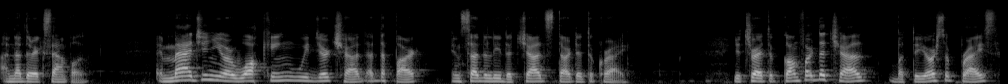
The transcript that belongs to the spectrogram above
Another example Imagine you are walking with your child at the park and suddenly the child started to cry. You try to comfort the child, but to your surprise,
